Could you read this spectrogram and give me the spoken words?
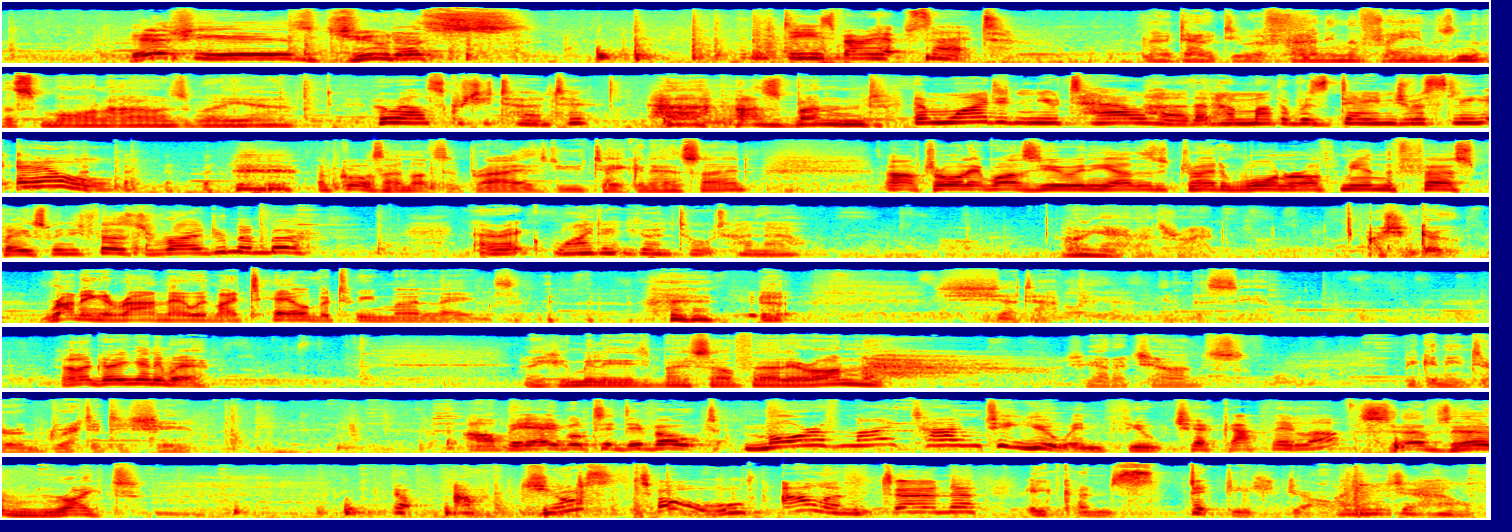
Here she is, Judas. Dee's very upset. No doubt you were fanning the flames into the small hours, were you? Who else could she turn to? Her husband. Then why didn't you tell her that her mother was dangerously ill? Of course, I'm not surprised you taken her side. After all, it was you and the others who tried to warn her off me in the first place when you first arrived, remember? Eric, why don't you go and talk to her now? Oh, yeah, that's right. I should go running around there with my tail between my legs. Shut up, imbecile. I'm not going anywhere. I humiliated myself earlier on. She had a chance. Beginning to regret it, is she? I'll be able to devote more of my time to you in future, Kathy, love. Serves her right. No, I've just told Alan Turner he can stick his job. I need your help.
